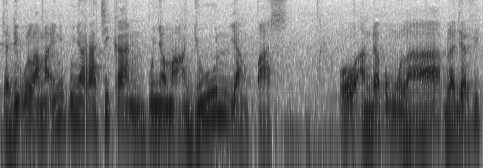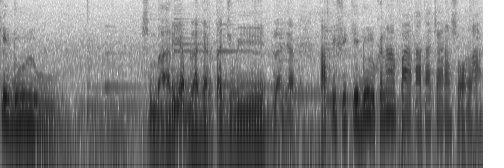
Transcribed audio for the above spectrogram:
Jadi ulama ini punya racikan, punya ma'jun yang pas. Oh, Anda pemula, belajar fikih dulu. Sembari ya belajar tajwid, belajar. Tapi fikih dulu kenapa? Tata cara sholat.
